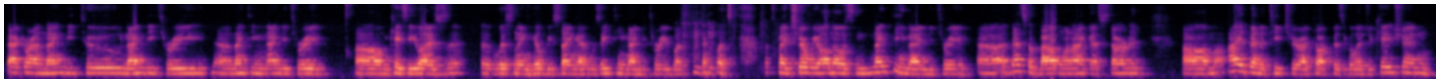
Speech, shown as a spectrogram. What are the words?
back around 92, 93, uh, 1993. Um, in case Eli's uh, listening, he'll be saying that it was 1893, but let's let's make sure we all know it's 1993. Uh, that's about when I got started. Um, I had been a teacher. I taught physical education,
